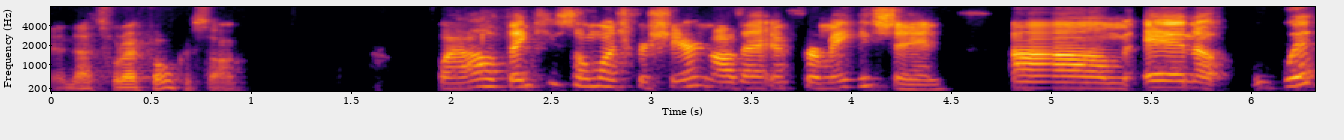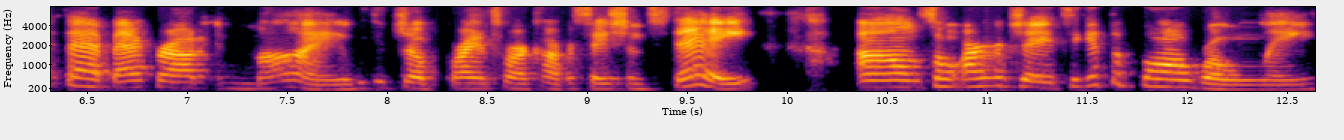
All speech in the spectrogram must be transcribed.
And that's what I focus on. Wow, thank you so much for sharing all that information. Um, and with that background in mind, we can jump right into our conversation today. Um, so, RJ, to get the ball rolling,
